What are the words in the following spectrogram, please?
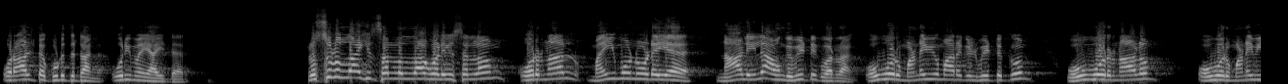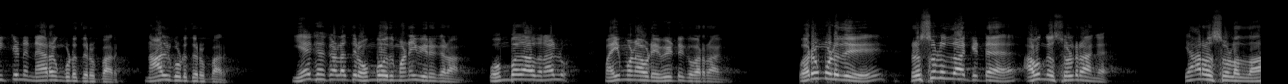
ஒரு ஆள்கிட்ட கொடுத்துட்டாங்க உரிமை ஆயிட்டார். ரசூலுல்லாஹி ஸல்லல்லாஹு அலைஹி வஸல்லம் ஒரு நாள் மைமூனுடைய நாளில அவங்க வீட்டுக்கு வர்றாங்க. ஒவ்வொரு மனைவிமார்கள் வீட்டுக்கும் ஒவ்வொரு நாளும் ஒவ்வொரு மனைவிக்குன்னு நேரம் கொடுத்திருப்பார் நாள் கொடுத்திருப்பார். ஏக காலத்தில் ஒன்பது மனைவி இருக்கிறாங்க. ஒன்பதாவது நாள் மைமனாவுடைய வீட்டுக்கு வர்றாங்க. வரும் பொழுது ரசூலுல்லா கிட்ட அவங்க சொல்றாங்க யார் ரசூலல்லா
